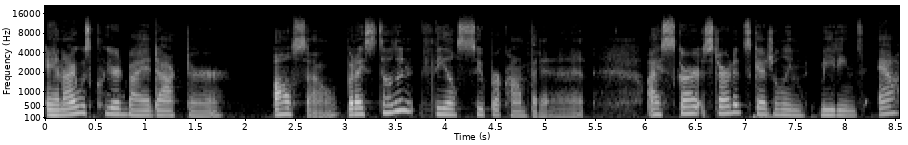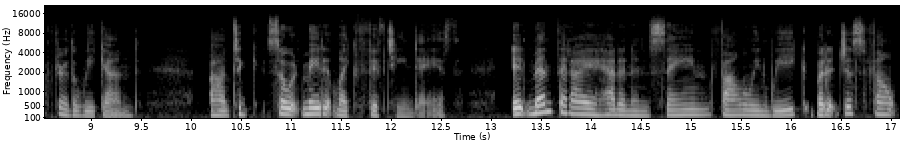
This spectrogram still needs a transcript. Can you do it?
and I was cleared by a doctor also, but I still didn't feel super confident in it. I started scheduling meetings after the weekend, uh, to so it made it like 15 days. It meant that I had an insane following week, but it just felt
